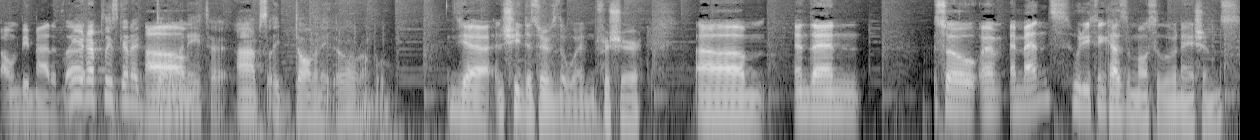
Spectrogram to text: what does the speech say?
I wouldn't be mad at that. Rhea Ripley's going to Um, dominate it. Absolutely dominate the Royal Rumble. Yeah, and she deserves the win for sure. Um, and then, so um, men's, who do you think has the most eliminations?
